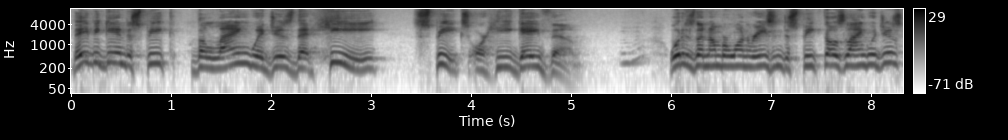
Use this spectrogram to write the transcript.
They began to speak the languages that he speaks or he gave them. What is the number one reason to speak those languages?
